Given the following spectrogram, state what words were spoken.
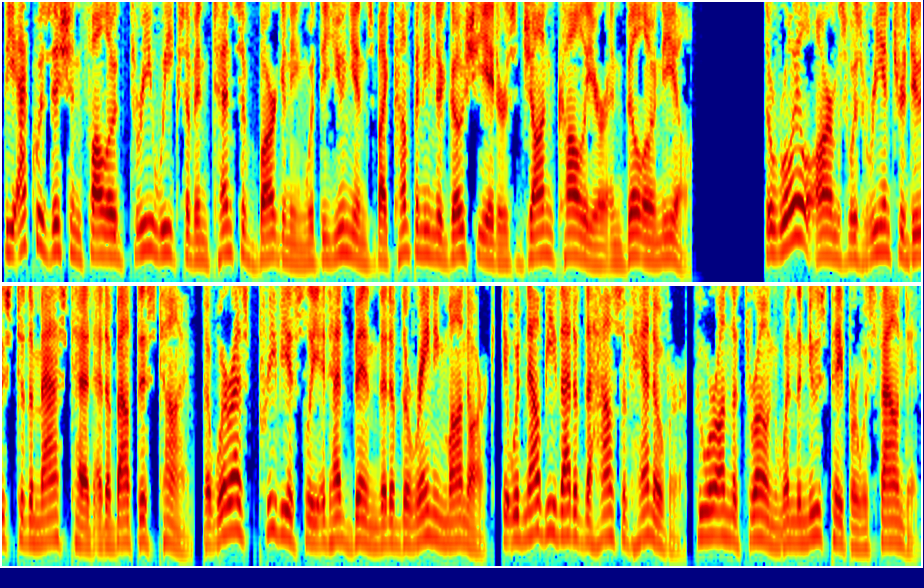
The acquisition followed three weeks of intensive bargaining with the unions by company negotiators John Collier and Bill O'Neill. The Royal Arms was reintroduced to the masthead at about this time, but whereas previously it had been that of the reigning monarch, it would now be that of the House of Hanover, who were on the throne when the newspaper was founded.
